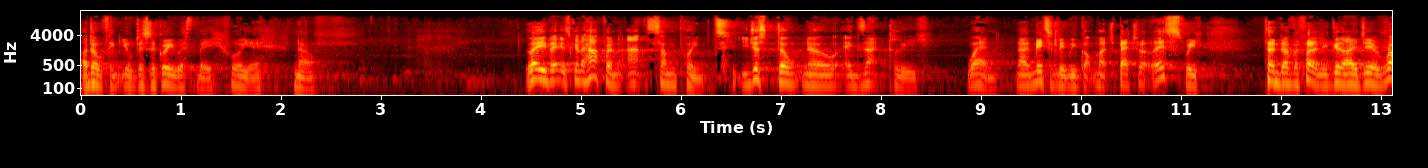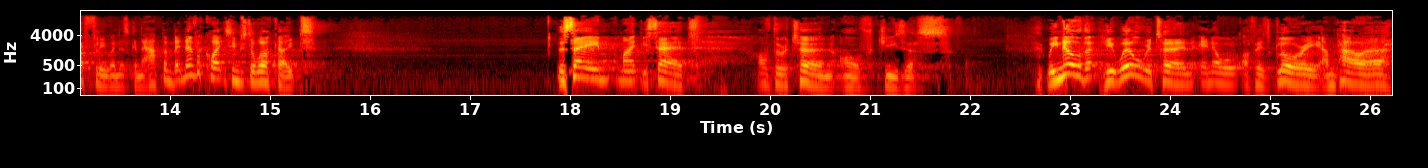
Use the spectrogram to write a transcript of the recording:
I don't think you'll disagree with me, will you? No. Labour is going to happen at some point. You just don't know exactly when. Now, admittedly, we've got much better at this. We tend to have a fairly good idea roughly when it's going to happen, but it never quite seems to work out. The same might be said of the return of Jesus. We know that he will return in all of his glory and power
